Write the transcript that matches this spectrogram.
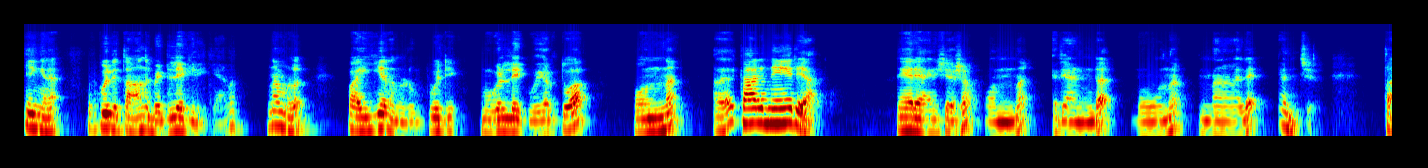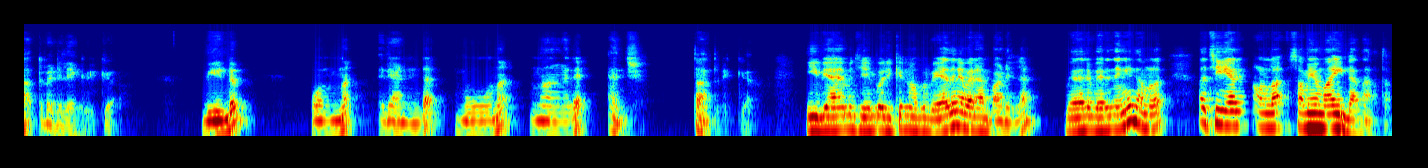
ഇങ്ങനെ ഉപ്പൂറ്റി താന്ന് ബെഡിലേക്ക് ഇരിക്കുകയാണ്. നമ്മൾ പയ്യെ നമ്മളുടെ ഉപ്പൂറ്റി മുകളിലേക്ക് ഉയർത്തുക. ഒന്ന് അതായത് കാൽ നേരെയാക്കും നേരെയായതിനു ശേഷം ഒന്ന് രണ്ട് മൂന്ന് നാല് അഞ്ച്. താത്ത് ബെഡിലേക്ക് വെക്കുക. വീണ്ടും ഒന്ന് രണ്ട് മൂന്ന് നാല് അഞ്ച്. താത്ത് വെക്കുക. ഈ വ്യായാമം ചെയ്യുമ്പോൾ ഒരിക്കലും നമുക്ക് വേദന വരാൻ പാടില്ല. വേദന വരുന്നെങ്കിൽ നമ്മൾ അത് ചെയ്യാൻ ഉള്ള സമയമായില്ല എന്നർത്ഥം.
